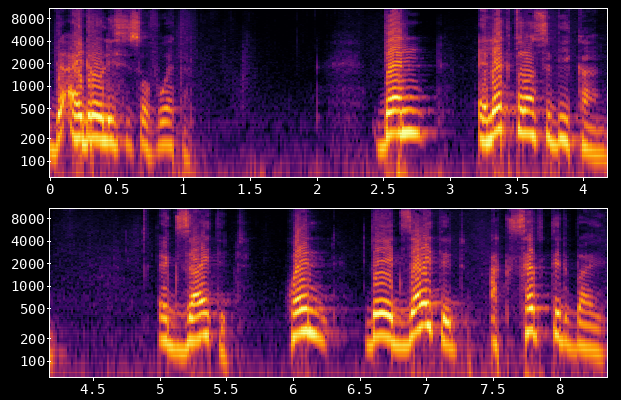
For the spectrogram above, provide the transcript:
the hydrolysis of water. Then electrons become excited. When they excited, accepted by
